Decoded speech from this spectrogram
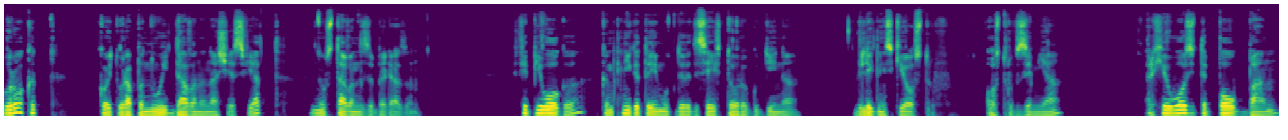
Урокът, който Рапа Нуи дава на нашия свят, не остава незабелязан. В епилога към книгата им от 92 година Великденски остров, остров Земя, археолозите Пол Бан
